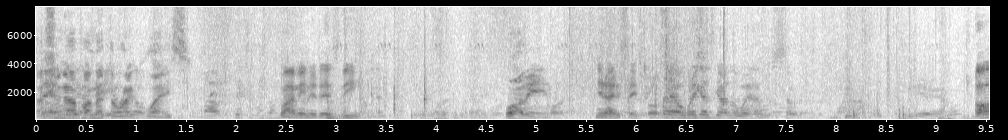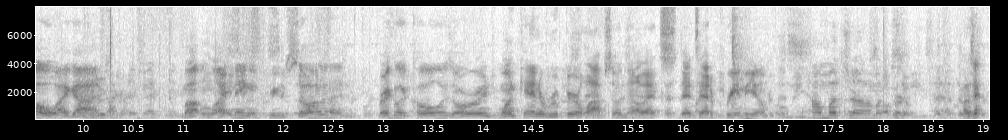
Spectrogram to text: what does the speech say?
I should know if I'm at the right place. Well, I mean, it is the Well, I mean, United States Post Hey, what do you guys got in the way of soda? Oh, I got Mountain Lightning and cream soda and regular colas, orange, one can of root beer lopso. Now that's that's at a premium. How much? Uh, how much per? How's it?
